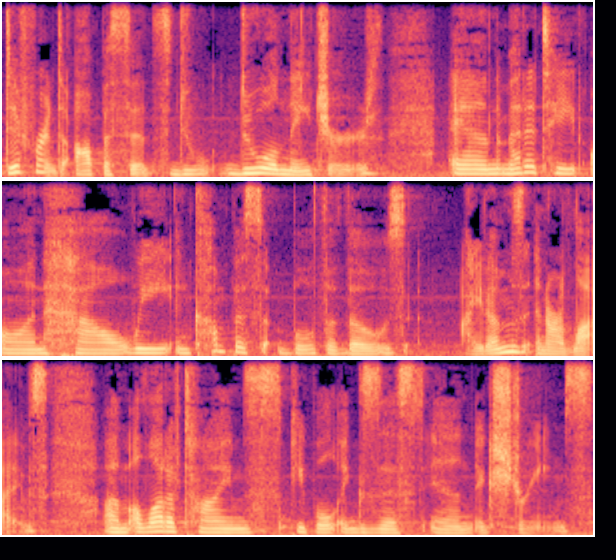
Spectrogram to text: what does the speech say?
different opposites, du- dual natures, and meditate on how we encompass both of those items in our lives. Um, a lot of times people exist in extremes.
